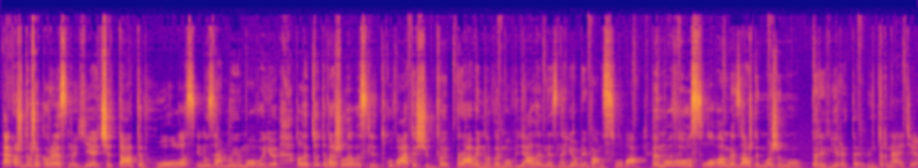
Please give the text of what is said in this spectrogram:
Також дуже корисно є читати вголос іноземною мовою, але тут важливо слідкувати, щоб ви правильно вимовляли незнайомі вам слова. Вимову слова ми завжди можемо перевірити в інтернеті.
